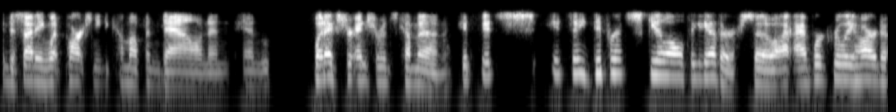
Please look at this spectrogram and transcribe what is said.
and deciding what parts need to come up and down and, and what extra instruments come in. It, it's it's a different skill altogether. So I, I've worked really hard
